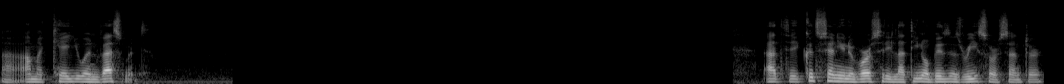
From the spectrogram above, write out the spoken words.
uh, I'm a KU investment. At the Kutztown University Latino Business Resource Center,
